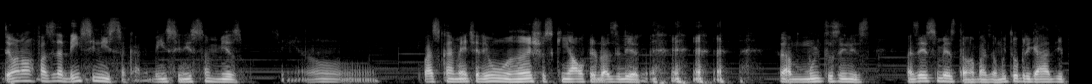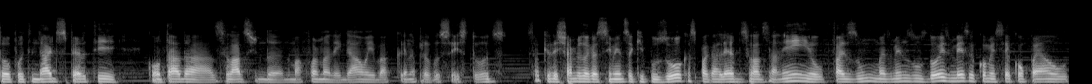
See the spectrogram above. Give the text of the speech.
Então era uma fazenda bem sinistra, cara, bem sinistra mesmo. Assim, era um, basicamente ali um rancho skinwalker brasileiro. era muito sinistro. Mas é isso mesmo, então, rapaziada. Muito obrigado pela oportunidade. Espero ter contado os relatos de, uma forma legal e bacana para vocês todos. Só queria deixar meus agradecimentos aqui pros Ocas, pra galera dos Relatos Além. Eu faz um, mais ou menos uns dois meses que eu comecei a acompanhar o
